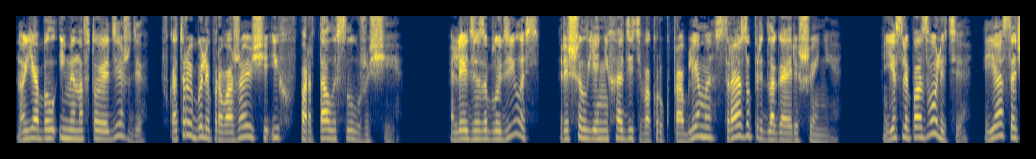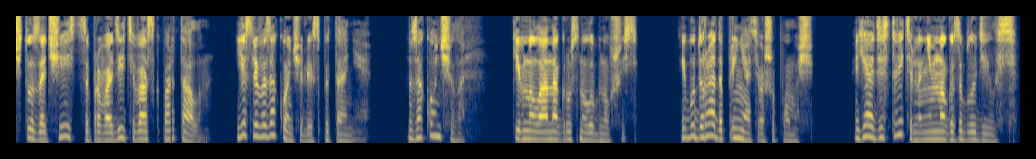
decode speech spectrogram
Но я был именно в той одежде, в которой были провожающие их в порталы служащие. Леди заблудилась? Решил я не ходить вокруг проблемы, сразу предлагая решение. Если позволите, я сочту за честь сопроводить вас к порталам, если вы закончили испытание. Закончила, кивнула она, грустно улыбнувшись. И буду рада принять вашу помощь. Я действительно немного заблудилась.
